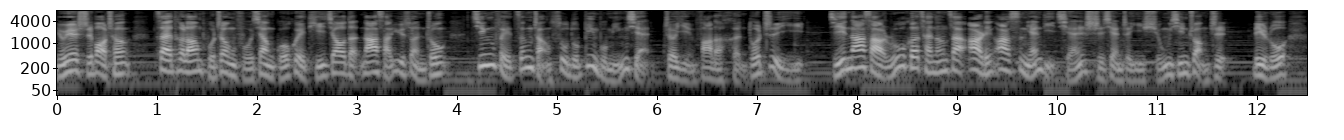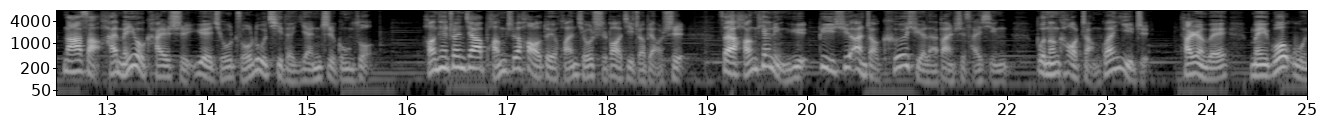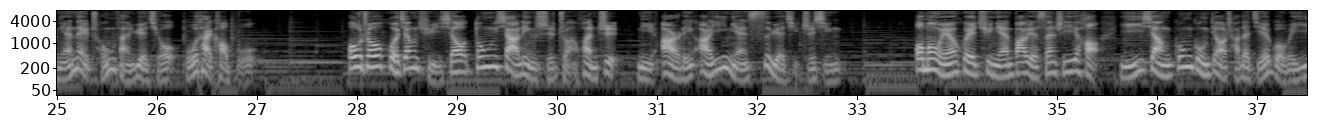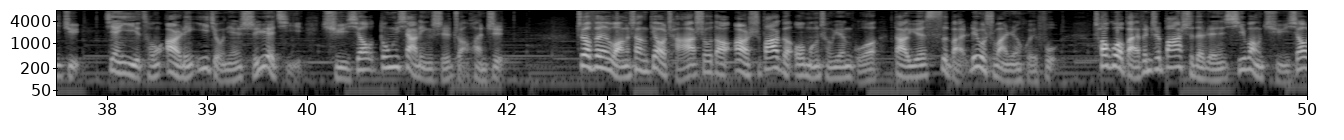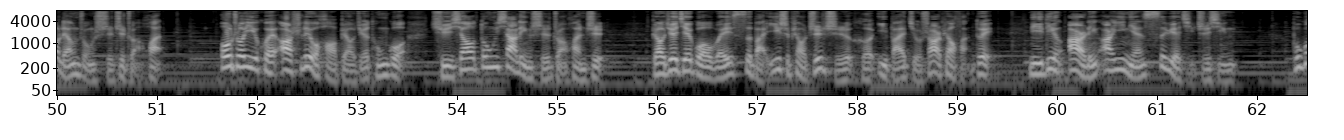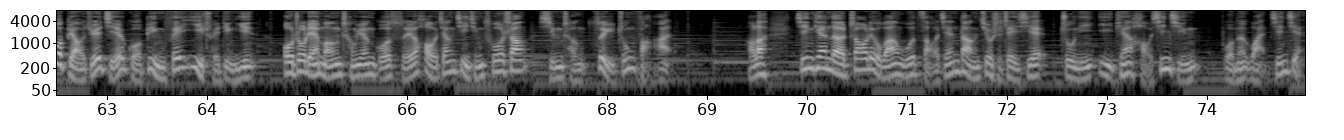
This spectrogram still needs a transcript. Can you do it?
纽约时报称，在特朗普政府向国会提交的 NASA 预算中，经费增长速度并不明显，这引发了很多质疑，即 NASA 如何才能在2024年底前实现这一雄心壮志？例如，NASA 还没有开始月球着陆器的研制工作。航天专家庞之浩对环球时报记者表示，在航天领域必须按照科学来办事才行，不能靠长官意志。他认为，美国五年内重返月球不太靠谱。欧洲或将取消冬夏令时转换制，拟二零二一年四月起执行。欧盟委员会去年八月三十一号以一项公共调查的结果为依据，建议从二零一九年十月起取消冬夏令时转换制。这份网上调查收到二十八个欧盟成员国大约四百六十万人回复，超过百分之八十的人希望取消两种时制转换。欧洲议会二十六号表决通过取消冬夏令时转换制。表决结果为四百一十票支持和一百九十二票反对，拟定二零二一年四月起执行。不过，表决结果并非一锤定音，欧洲联盟成员国随后将进行磋商，形成最终法案。好了，今天的朝六晚五早间档就是这些，祝您一天好心情，我们晚间见。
